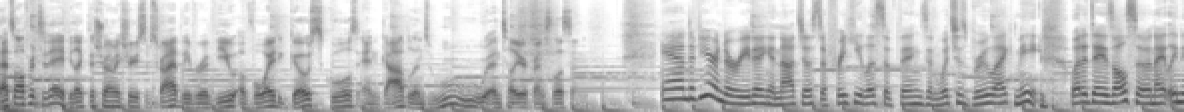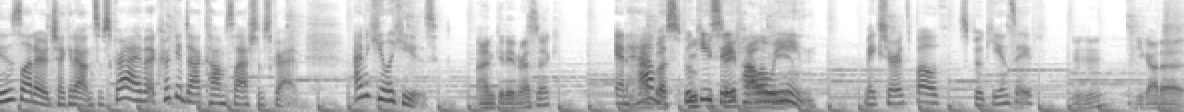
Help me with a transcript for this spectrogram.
That's all for today. If you like the show, make sure you subscribe, leave a review, avoid ghosts, schools, and goblins. Woo! And tell your friends to listen. And if you're into reading and not just a freaky list of things and witches brew like me, What a Day is also a nightly newsletter. Check it out and subscribe at crooked.com slash subscribe. I'm Akila Hughes. I'm Gideon Resnick. And have, a, spooky, safe Halloween. Make sure it's both spooky and safe. Mm-hmm. You gotta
